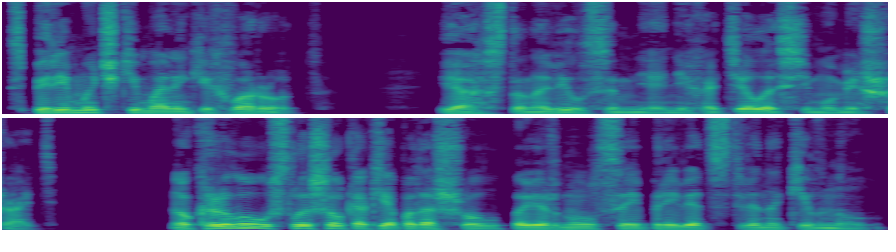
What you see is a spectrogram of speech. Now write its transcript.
с перемычки маленьких ворот. Я остановился, мне не хотелось ему мешать. Но крыло услышал, как я подошел, повернулся и приветственно кивнул.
